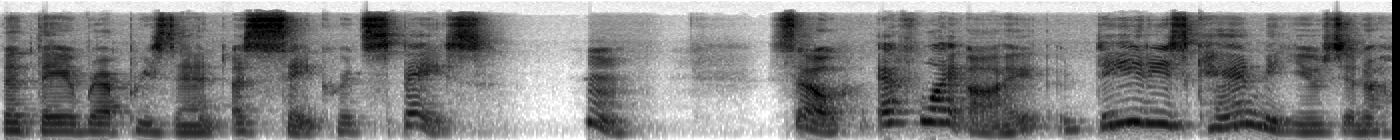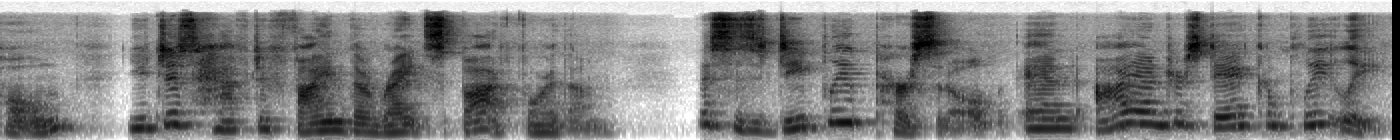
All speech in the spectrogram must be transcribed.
that they represent a sacred space. Hmm. So, FYI, deities can be used in a home. You just have to find the right spot for them. This is deeply personal, and I understand completely.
